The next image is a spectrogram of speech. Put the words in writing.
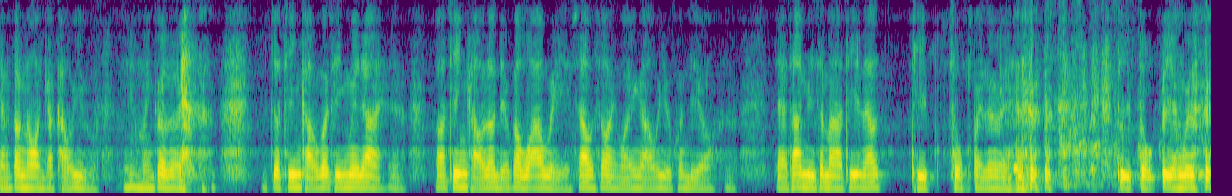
ยังต้องนอนกับเขาอยู่ มันก็เลย จะทิ้งเขาก็ทิ้งไม่ได้เพราะทิ้งเขาแล้วเดี๋ยวก็ว้าเหวเศร้าส้อยหงอยเหงาอยู่คนเดียว แต่ถ้ามีสมาธิแล้วถีบส่งไปเลย ถีบตกเตียงไปเลย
